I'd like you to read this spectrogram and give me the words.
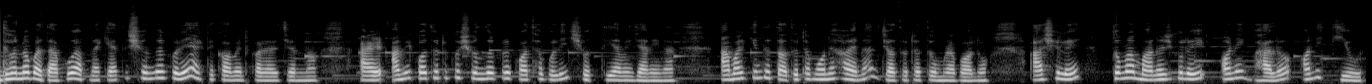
ধন্যবাদ আপু আপনাকে এত সুন্দর করে একটা কমেন্ট করার জন্য। আর আমি কতটুকু সুন্দর করে কথা বলি সত্যি আমি জানি না। আমার কিন্তু ততটা মনে হয় না যতটা তোমরা বলো। আসলে তোমরা মানুষগুলোই অনেক ভালো, অনেক কিউট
